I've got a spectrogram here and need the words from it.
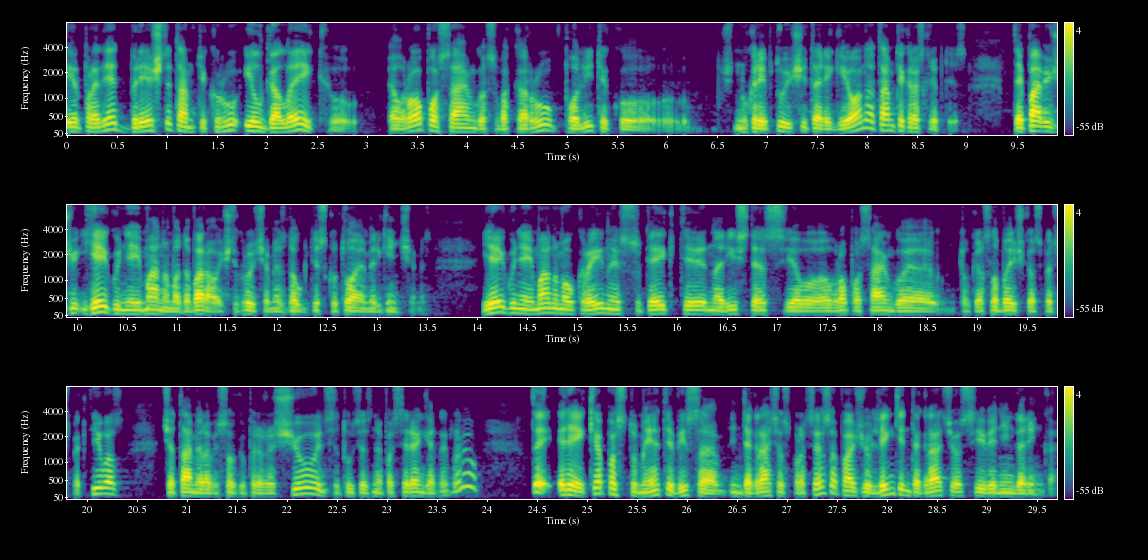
ir pradėti brėžti tam tikrų ilgalaikių ES vakarų politikų nukreiptų į šitą regioną tam tikras kryptis. Tai pavyzdžiui, jeigu neįmanoma dabar, o iš tikrųjų čia mes daug diskutuojam ir ginčiamės, jeigu neįmanoma Ukrainai suteikti narystės jau ES tokios labai iškios perspektyvos, čia tam yra visokių priežasčių, institucijos nepasirengia ir taip toliau, Tai reikia pastumėti visą integracijos procesą, pavyzdžiui, link integracijos į vieningą rinką.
